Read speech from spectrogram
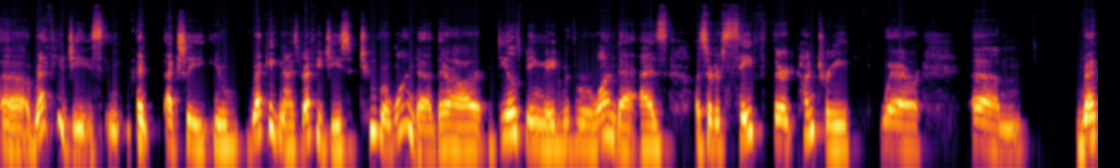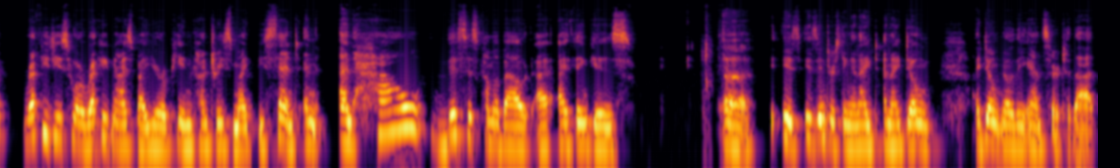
uh, refugees and actually you know recognized refugees to Rwanda. There are deals being made with Rwanda as a sort of safe third country where um, re- refugees who are recognized by European countries might be sent. And and how this has come about, I, I think is uh, is is interesting. And I and I don't I don't know the answer to that.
